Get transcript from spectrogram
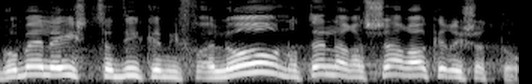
גומל לאיש צדיק כמפעלו, נותן לרשע רק כרישתו.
